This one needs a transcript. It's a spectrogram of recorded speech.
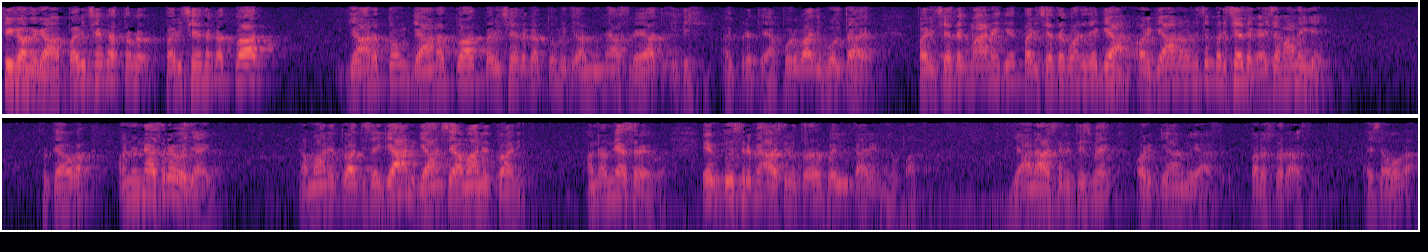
ठीक है, मैं कहा परिच्छेदत्व परिच्छेदकत्वाद ज्ञानत्व ज्ञानत्वाद परिच्छेदकत्व यदि अनुन्याश्रयात यदि अभिप्रत्या पूर्वादि बोलता है, परिच्छेदक मानेंगे, परिच्छेदक होने से ज्ञान, और ज्ञान होने से परिच्छेदक, ऐसा मानेंगे। तो क्या होगा? अनुन्याश्रय हो जाएगा। अमानित्वादि से ज्ञान ज्ञान से अमानित्वादि। अनुन्याश्रय होगा। एक दूसरे में आश्रित होता कोई भी कार्य नहीं हो पाता। ज्ञान आश्रित इसमें, और ज्ञान में आश्रित, परस्पर आश्रित। ऐसा होगा।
